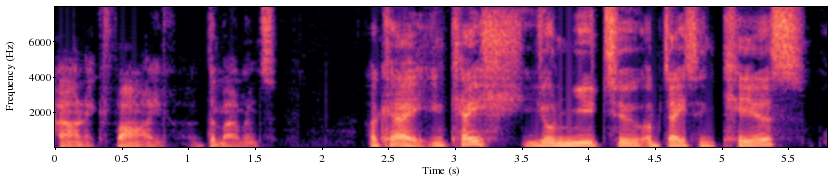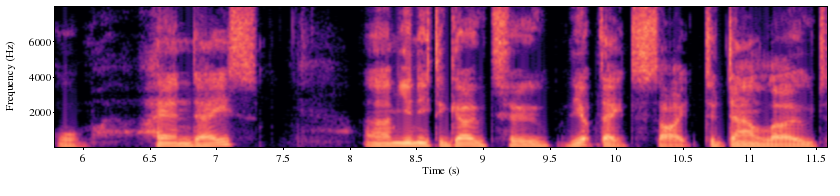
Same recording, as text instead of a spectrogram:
Ioniq 5 at the moment. Okay, in case you're new to updating Kias or Hyundais, um, you need to go to the update site to download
